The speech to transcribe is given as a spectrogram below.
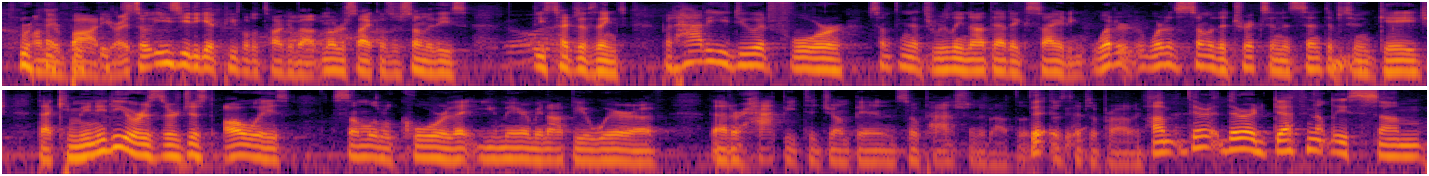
on their body, right? So easy to get people to talk about motorcycles or some of these, these types of things. But how do you do it for something that's really not that exciting? What are, what are some of the tricks and incentives to engage that community? Or is there just always some little core that you may or may not be aware of that are happy to jump in and so passionate about those, those types of products? Um, there, there are definitely some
